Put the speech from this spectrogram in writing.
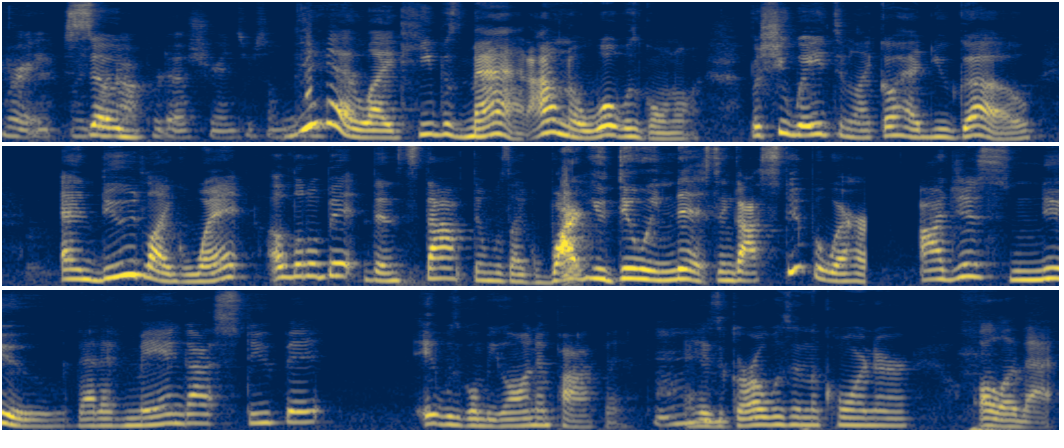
Right. Like So- not pedestrians or something. Yeah, like he was mad. I don't know what was going on. But she waved him like, "Go ahead, you go." And dude like went a little bit, then stopped and was like, "Why are you doing this?" and got stupid with her. I just knew that if man got stupid, it was going to be on and popping. And his mm-hmm. girl was in the corner, all of that.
